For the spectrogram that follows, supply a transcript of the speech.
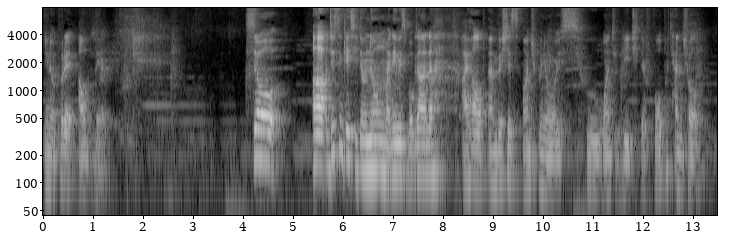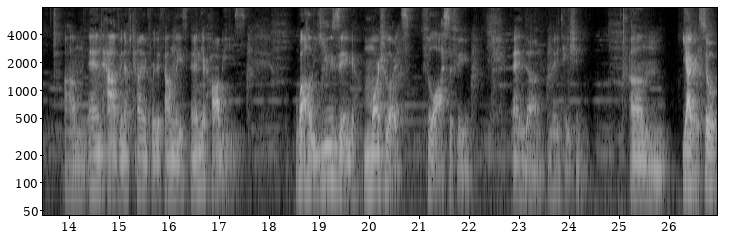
you know, put it out there. So, uh, just in case you don't know, my name is Bogdan. I help ambitious entrepreneurs who want to reach their full potential um, and have enough time for their families and their hobbies while using martial arts, philosophy, and uh, meditation. Um, yeah, guys. So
